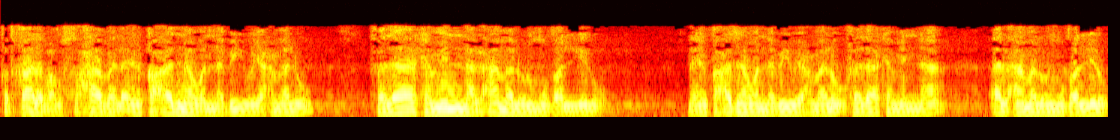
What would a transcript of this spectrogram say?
قد قال بعض الصحابة لئن قعدنا والنبي يعمل فذاك منا العمل المضلل. لئن قعدنا والنبي يعمل فذاك منا العمل المضلل.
